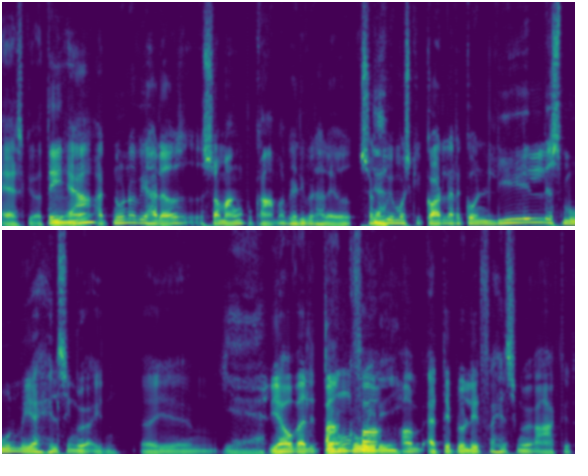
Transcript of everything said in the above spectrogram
Aske, og det mm. er, at nu når vi har lavet så mange programmer, vi alligevel har lavet, så Ja. kunne vi måske godt lade der gå en lille smule mere Helsingør i den. Øh, Ja, vi har jo været lidt Det bange for, idé. om, at det blev lidt for Helsingør-agtigt.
